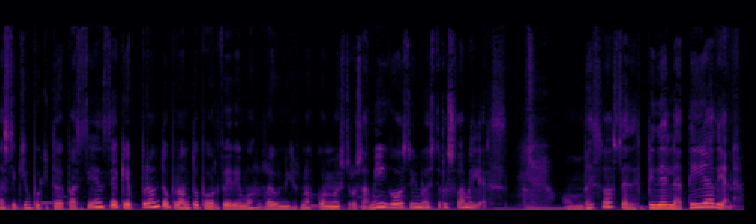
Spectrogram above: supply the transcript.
Así que un poquito de paciencia que pronto, pronto volveremos a reunirnos con nuestros amigos y nuestros familiares. Un beso, se despide la tía Diana.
